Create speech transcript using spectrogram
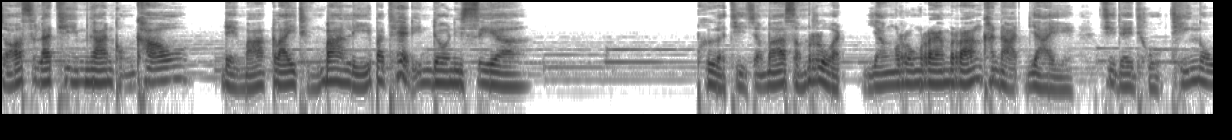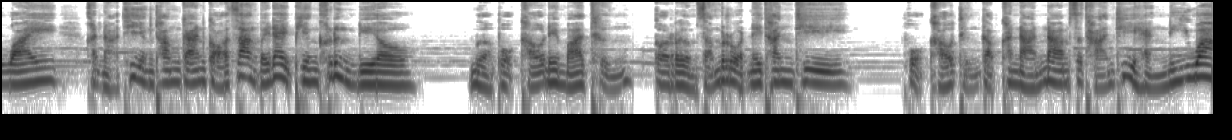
จอสและทีมงานของเขา ได้มาไกลถึงบาหลีประเทศอินโดนีเซีย เพื่อที่จะมาสำรวจยังโรงแรมร้างขนาดใหญ่ที่ได้ถูกทิ้งเอาไว้ ขณะที่ยังทำการก่อสร้างไปได้เพียงครึ่งเดียว เมื่อพวกเขาได้มาถึงก็เริ่มสำรวจในทันที พวกเขาถึงกับขนานนามสถานที่แห่งนี้ว่า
